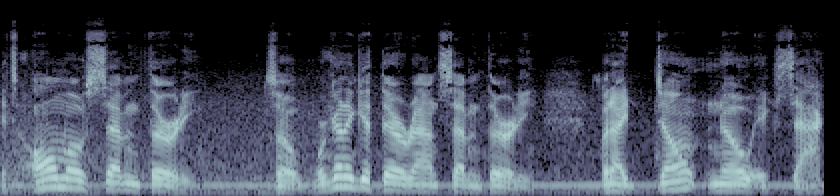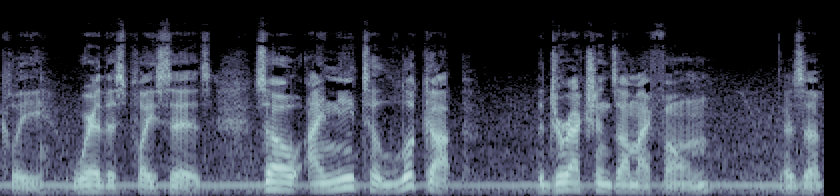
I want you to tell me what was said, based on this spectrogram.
It's almost 7:30. So we're going to get there around 7:30, but I don't know exactly where this place is. So I need to look up the directions on my phone. There's a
